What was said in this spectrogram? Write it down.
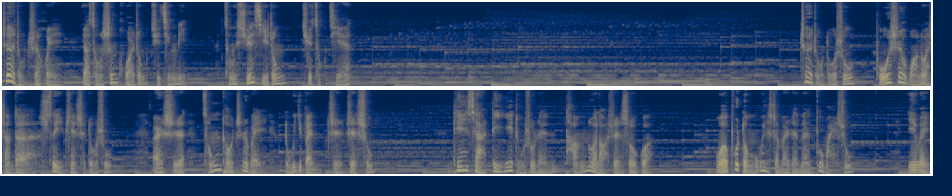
这种智慧要从生活中去经历，从学习中去总结。这种读书不是网络上的碎片式读书，而是从头至尾读一本纸质书。天下第一读书人唐诺老师说过：“我不懂为什么人们不买书，因为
